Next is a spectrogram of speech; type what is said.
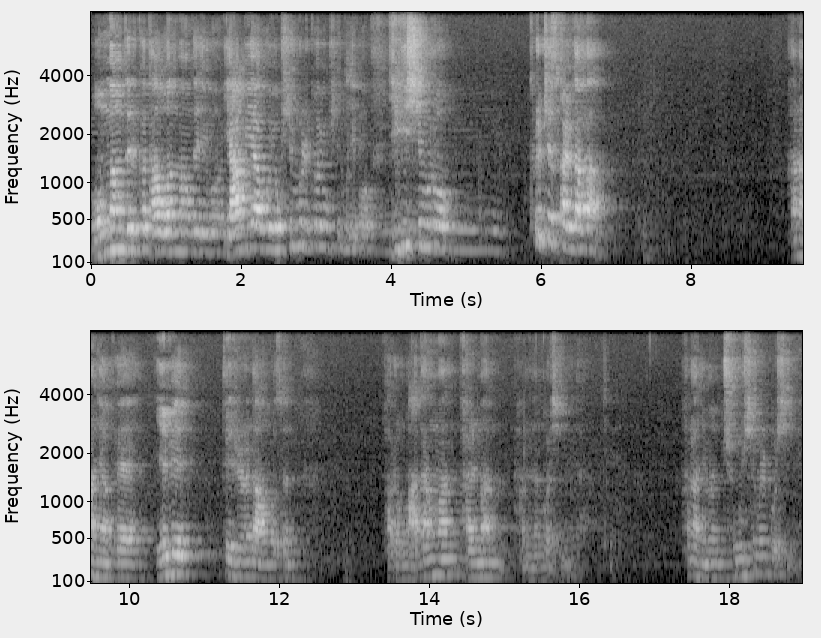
원망드릴 거다 원망드리고 야비하고 욕심부릴 거 욕심부리고 이기심으로 그렇게 살다가 하나님 앞에 예배 드리러 나온 것은 바로 마당만 발만 밟는 것입니다. 하나님은 중심을 보십니다.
